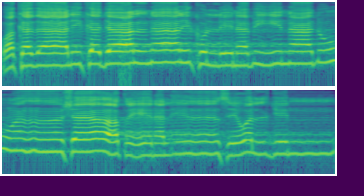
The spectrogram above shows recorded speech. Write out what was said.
وكذلك جعلنا لكل نبي عدوا شياطين الإنس والجن.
